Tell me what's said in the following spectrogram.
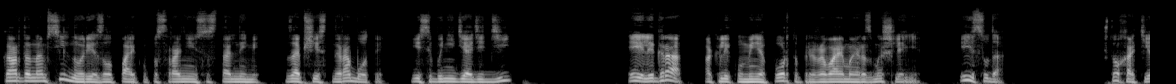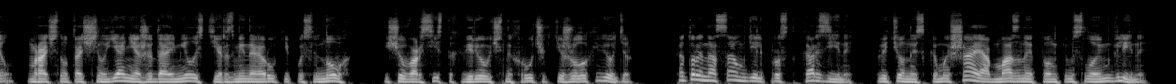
Карда нам сильно урезал пайку по сравнению с остальными за общественные работы. Если бы не дядя Ди... «Эй, Леград!» — окликнул меня Порто, прерывая мои размышления. «Иди сюда». «Что хотел?» — мрачно уточнил я, не ожидая милости и разминая руки после новых, еще ворсистых веревочных ручек тяжелых ведер, которые на самом деле просто корзины, плетенные из камыша и обмазанные тонким слоем глины.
